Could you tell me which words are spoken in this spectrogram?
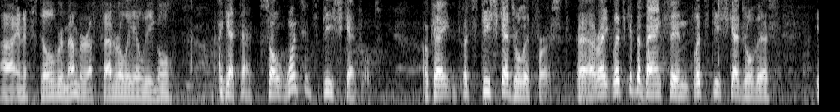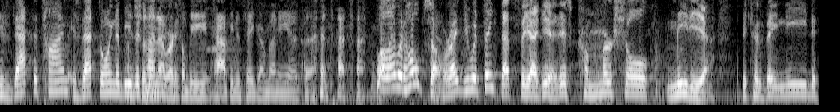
Uh, and it's still, remember, a federally illegal. I get that. So once it's descheduled, okay, let's deschedule it first. Uh, all right, let's get the banks in. Let's deschedule this. Is that the time? Is that going to be I'm the sure time? The networks will be happy to take our money at, uh, at that time. Well, I would hope so, yeah. right? You would think that's the idea. It is commercial media because they need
